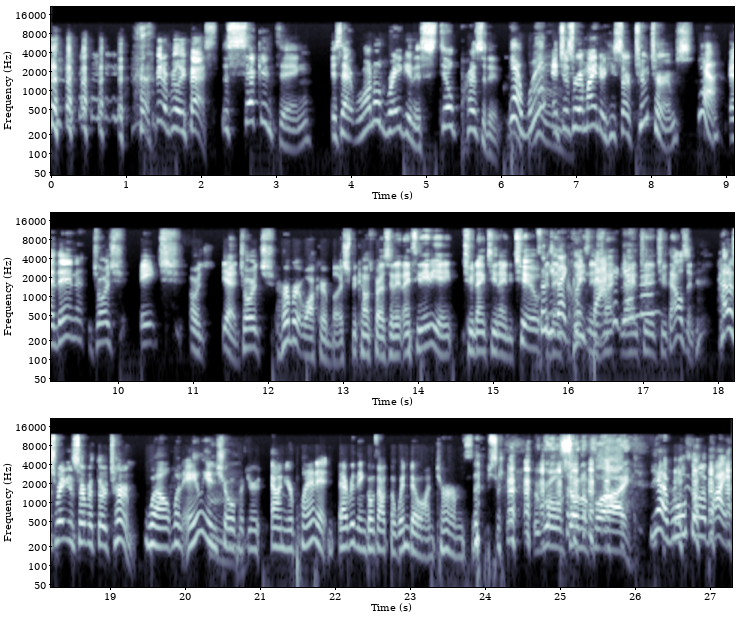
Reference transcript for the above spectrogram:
made it really fast. The second thing is that Ronald Reagan is still president. Yeah. What? Mm. And just a reminder, he served two terms. Yeah. And then George H. or yeah, George Herbert Walker Bush becomes president 1988 to 1992. So and he, then like, comes Clinton back is again, 19 to 2000. How does Reagan serve a third term? Well, when aliens show up Hmm. at your on your planet, everything goes out the window on terms. I'm just kidding. The rules don't apply. yeah, rules don't apply.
